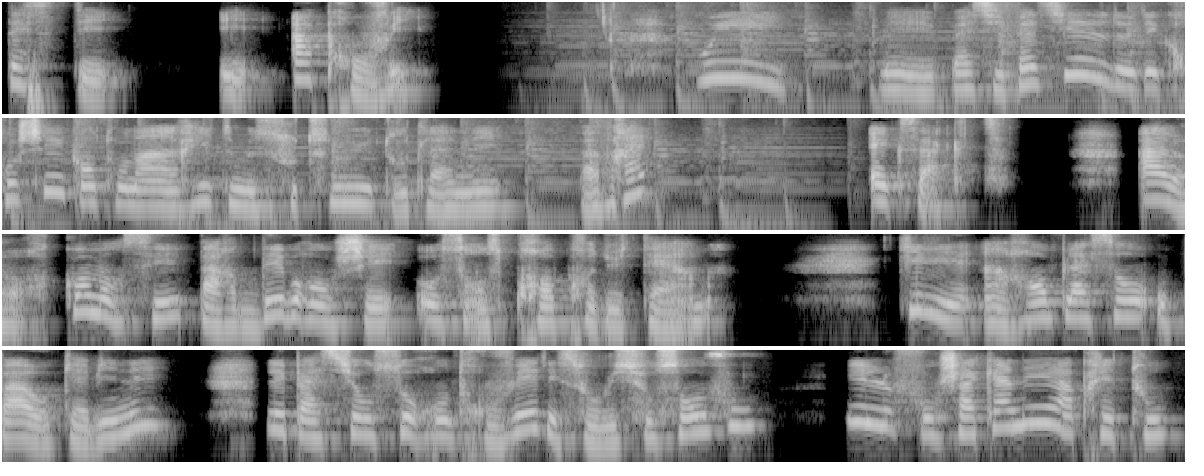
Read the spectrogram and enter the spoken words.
testés et approuvés. Oui, mais pas si facile de décrocher quand on a un rythme soutenu toute l'année, pas vrai? Exact. Alors, commencez par débrancher au sens propre du terme. Qu'il y ait un remplaçant ou pas au cabinet, les patients sauront trouver des solutions sans vous. Ils le font chaque année après tout.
